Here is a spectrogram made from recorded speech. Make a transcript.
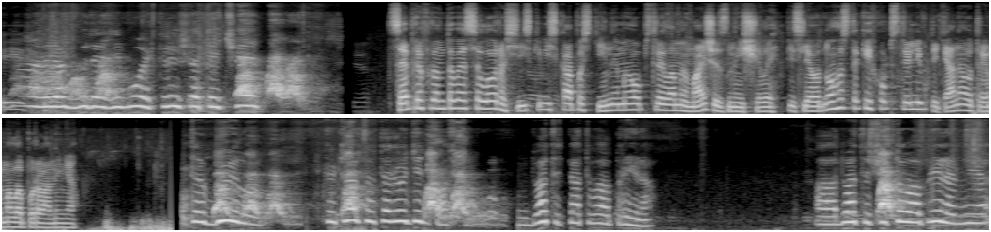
А Як буде зимою, криша тече. Це прифронтове село російські війська постійними обстрілами майже знищили. Після одного з таких обстрілів Тетяна отримала поранення. Как раз на второй день Пасхи, 25 апреля. А 26 апреля мне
